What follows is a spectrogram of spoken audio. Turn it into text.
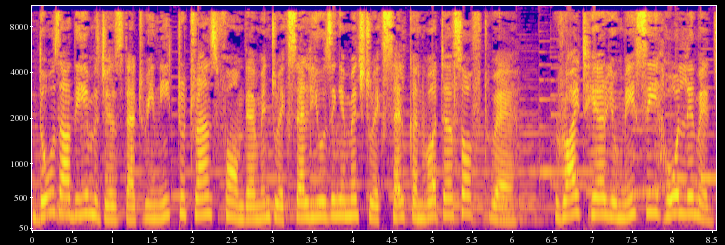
Those are the images that we need to transform them into Excel using Image to Excel Converter software. Right here you may see whole image.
